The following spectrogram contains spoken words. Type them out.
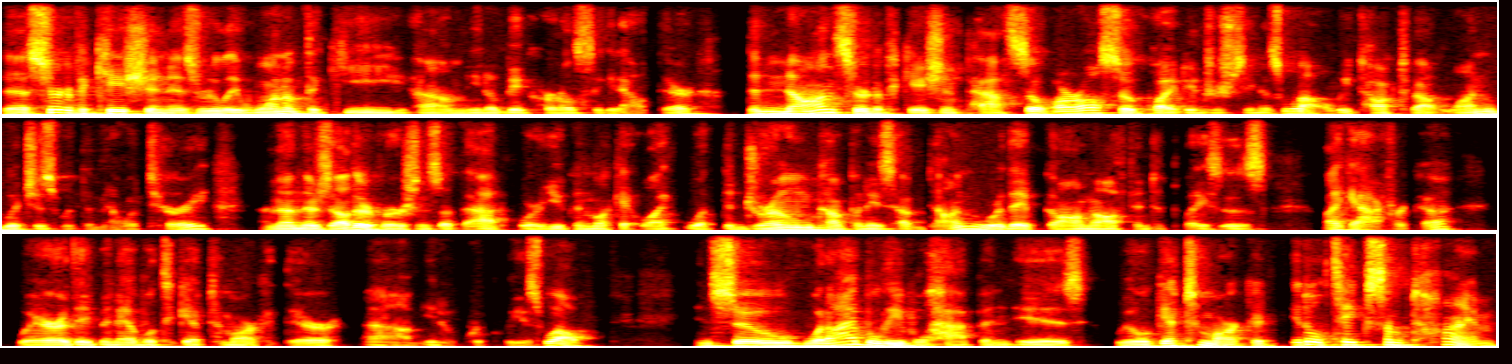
the certification is really one of the key, um, you know, big hurdles to get out there. The non-certification paths so are also quite interesting as well. We talked about one, which is with the military, and then there's other versions of that where you can look at like what the drone companies have done, where they've gone off into places like Africa, where they've been able to get to market there, um, you know, quickly as well. And so, what I believe will happen is we will get to market. It'll take some time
